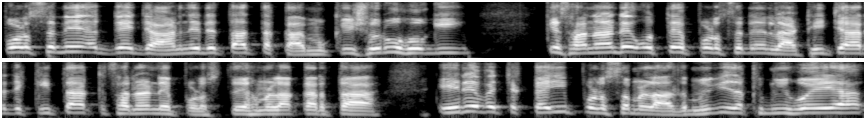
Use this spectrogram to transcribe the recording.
ਪੁਲਿਸ ਨੇ ਅੱਗੇ ਜਾਣ ਨਹੀਂ ਦਿੱਤਾ ਧੱਕਾ ਮੁੱਕੀ ਸ਼ੁਰੂ ਹੋ ਗਈ। ਕਿਸਾਨਾਂ ਦੇ ਉੱਤੇ ਪੁਲਿਸ ਨੇ ਲਾਠੀ ਚਾਰਜ ਕੀਤਾ, ਕਿਸਾਨਾਂ ਨੇ ਪੁਲਿਸ ਤੇ ਹਮਲਾ ਕਰਤਾ। ਇਹਦੇ ਵਿੱਚ ਕਈ ਪੁਲਿਸ ਮੁਲਾਜ਼ਮ ਵੀ ਜ਼ਖਮੀ ਹੋਏ ਆ,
